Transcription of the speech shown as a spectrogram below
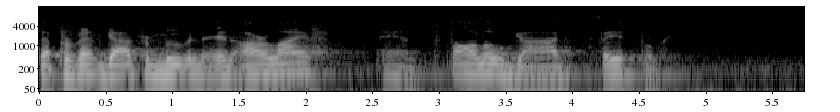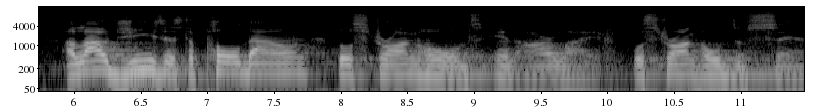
that prevent God from moving in our life, man, follow God faithfully. Allow Jesus to pull down those strongholds in our life, those strongholds of sin.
